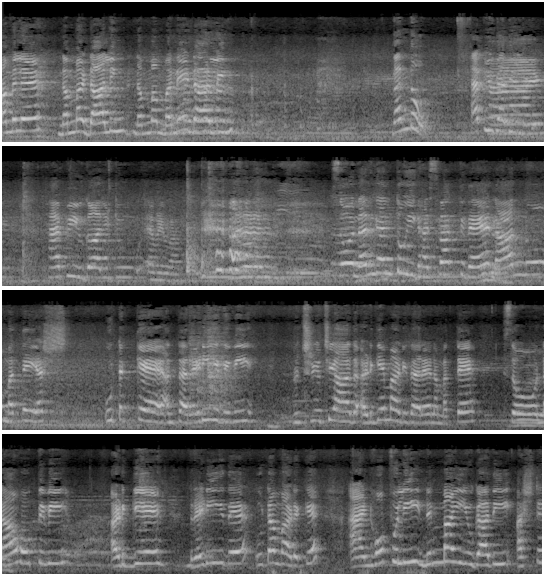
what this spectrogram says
ಆಮೇಲೆ ನಮ್ಮ ಡಾರ್ಲಿಂಗ್ ನಮ್ಮ ಮನೆ ಡಾರ್ಲಿಂಗ್ ನಂದು. Happy Ugadi happy Ugadi to everyone so ನನಗಂತೂ ಈಗ ಹಸ್ವಾಗ್ತಿದೆ. ನಾನು ಮತ್ತೆ ಯಶ್ ಊಟಕ್ಕೆ ಅಂತ ರೆಡಿ ಇದ್ದೀವಿ. ರುಚಿ ರುಚಿಯಾದ ಅಡುಗೆ ಮಾಡಿದ್ದಾರೆ ನಮ್ಮ ಅತ್ತೆ ಸೊ ನಾವು ಹೋಗ್ತೀವಿ. ಅಡುಗೆ ರೆಡಿ ಇದೆ ಊಟ ಮಾಡೋಕ್ಕೆ. ಆ್ಯಂಡ್ ಹೋಪ್ಫುಲಿ ನಿಮ್ಮ ಈ ಯುಗಾದಿ ಅಷ್ಟೇ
